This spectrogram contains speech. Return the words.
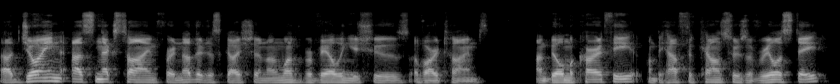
Uh, join us next time for another discussion on one of the prevailing issues of our times. I'm Bill McCarthy on behalf of Counselors of Real Estate.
